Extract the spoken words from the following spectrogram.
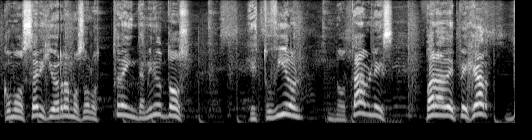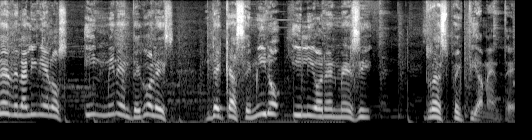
como Sergio Ramos a los 30 minutos estuvieron notables para despejar desde la línea los inminentes goles de Casemiro y Lionel Messi, respectivamente.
